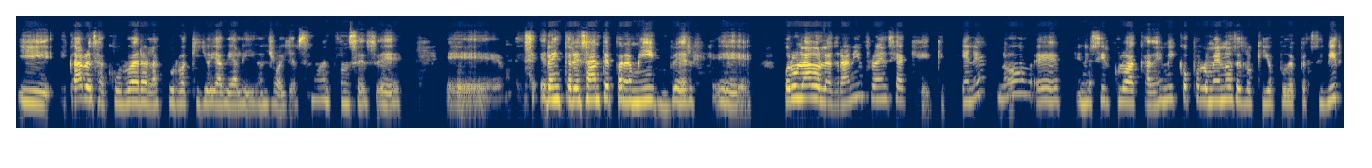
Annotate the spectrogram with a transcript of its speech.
Y, claro, esa curva era la curva que yo ya había leído en Rogers, ¿no? Entonces, eh, eh, era interesante para mí ver por un lado, la gran influencia que, tiene, ¿no? Eh, en el círculo académico, por lo menos es lo que yo pude percibir.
